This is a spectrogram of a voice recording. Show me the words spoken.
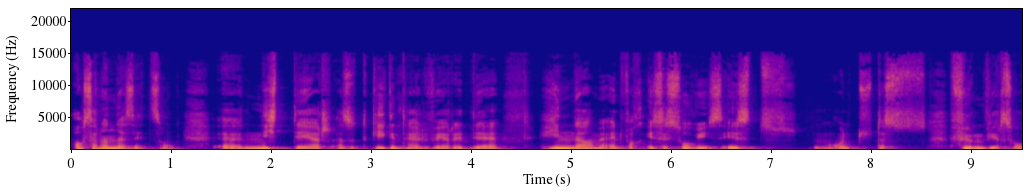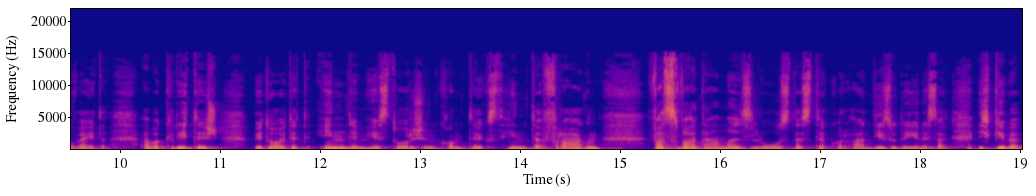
Auseinandersetzung. Äh, nicht der, also das Gegenteil wäre der Hinnahme, einfach ist es so, wie es ist, und das führen wir so weiter. Aber kritisch bedeutet in dem historischen Kontext hinterfragen, was war damals los, dass der Koran dies oder jenes sagt. Ich gebe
